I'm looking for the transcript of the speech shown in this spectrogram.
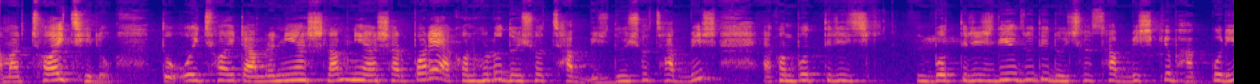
আমার ছয় ছিল। তো ওই ছয়টা আমরা নিয়ে আসলাম। নিয়ে আসার পরে এখন হলো দুইশো ছাব্বিশ। দুইশো ছাব্বিশ, এখন বত্রিশ বত্রিশ দিয়ে যদি দুইশো ছাব্বিশকে ভাগ করি,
